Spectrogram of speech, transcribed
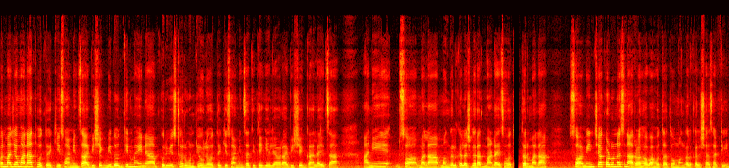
पण माझ्या मनात होतं की स्वामींचा अभिषेक मी दोन तीन महिन्यापूर्वीच ठरवून ठेवलं होतं की स्वामींचा तिथे गेल्यावर अभिषेक घालायचा. आणि स्वा मला मंगलकलश घरात मांडायचा होता तर मला स्वामींच्याकडूनच नारळ हवा होता तो मंगलकलशासाठी.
